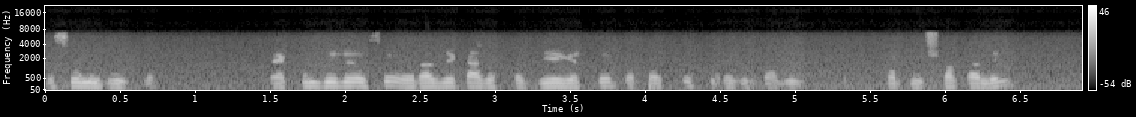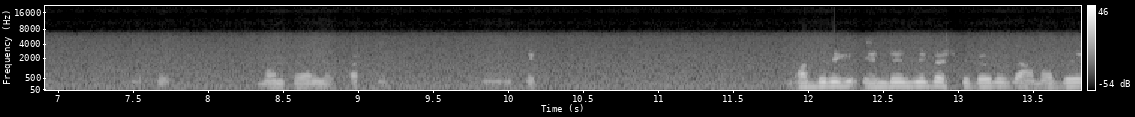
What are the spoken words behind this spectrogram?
তো শনি বুঝবে এখন যেটা হচ্ছে ওরা যে কাগজটা দিয়ে গেছে যথার্থ সেটা কিন্তু আমি পরদিন সকালেই মন্ত্রণালয়ের কাছে আমাদের এন্ডে যেটা, সেটা হলো যে আমাদের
